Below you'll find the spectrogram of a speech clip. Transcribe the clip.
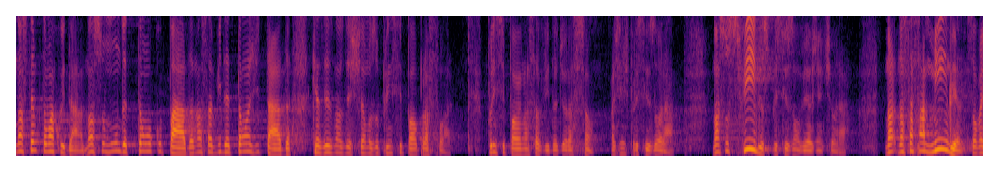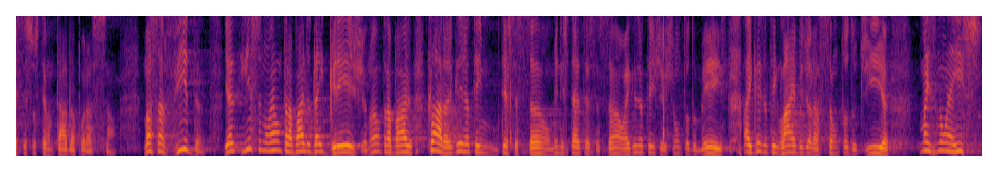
nós temos que tomar cuidado. Nosso mundo é tão ocupado, a nossa vida é tão agitada, que às vezes nós deixamos o principal para fora. O principal é a nossa vida de oração. A gente precisa orar. Nossos filhos precisam ver a gente orar. Nossa família só vai ser sustentada por oração nossa vida. E isso não é um trabalho da igreja, não é um trabalho. Claro, a igreja tem intercessão, ministério de intercessão, a igreja tem jejum todo mês, a igreja tem live de oração todo dia, mas não é isso.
